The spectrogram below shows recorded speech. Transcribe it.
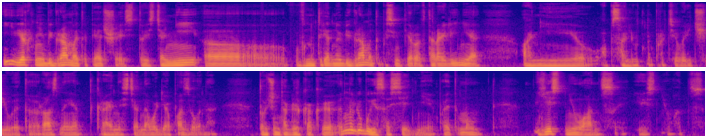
и верхняя биграмма – это 5-6. То есть они э, внутри одной биграммы, допустим, первая вторая линия, они абсолютно противоречивы. Это разные крайности одного диапазона. Точно так же, как и ну, любые соседние. Поэтому есть нюансы, есть нюансы.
